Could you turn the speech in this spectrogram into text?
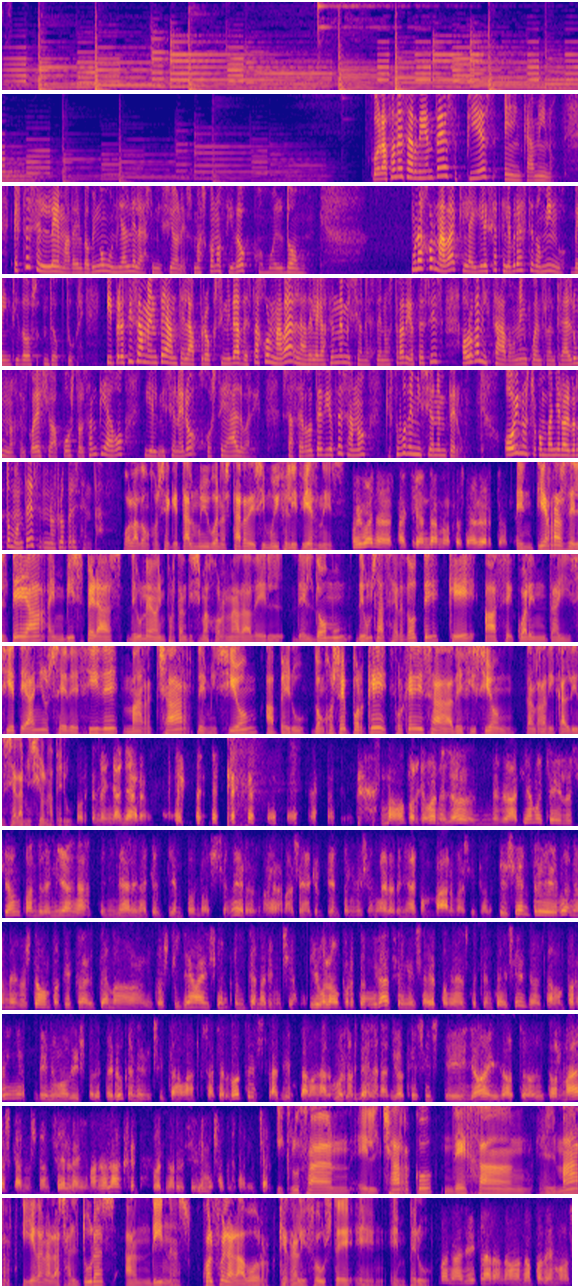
Corazones ardientes, pies en camino. Este es el lema del Domingo Mundial de las Misiones, más conocido como el DOMO. Una jornada que la Iglesia celebra este domingo, 22 de octubre. Y precisamente ante la proximidad de esta jornada, la Delegación de Misiones de nuestra diócesis ha organizado un encuentro entre alumnos del Colegio Apóstol Santiago y el misionero José Álvarez, sacerdote diocesano que estuvo de misión en Perú. Hoy nuestro compañero Alberto Montes nos lo presenta. Hola, don José, ¿qué tal? Muy buenas tardes y muy feliz viernes. Muy buenas, aquí andamos, José Alberto. En tierras del TEA, en vísperas de una importantísima jornada del, del DOMU, de un sacerdote que hace 47 años se decide marchar de misión a Perú. Don José, ¿por qué? ¿Por qué esa decisión tan radical de irse a la misión a Perú? Porque me engañaron. No, porque bueno, yo me hacía mucha ilusión cuando venían a terminar en aquel tiempo los misioneros, ¿no? Además en aquel tiempo el misionero venía con barbas y todo. Y siempre, bueno, me gustó un poquito el tema, cosquilleaba y siempre un tema de misión. Y hubo la oportunidad en esa época, en el 76, yo estaba en Porriño, vino un obispo de Perú que necesitaba sacerdotes, allí estaban algunos ya de la diócesis, y yo y dos, dos más, Carlos Cancela y Manuel Ángel, pues nos decidimos a cruzar el charco. Y el charco, dejan el mar y llegan a las alturas andinas. ¿Cuál fue la labor que realizó usted en, en Perú? Bueno, allí, claro, no, no podemos,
